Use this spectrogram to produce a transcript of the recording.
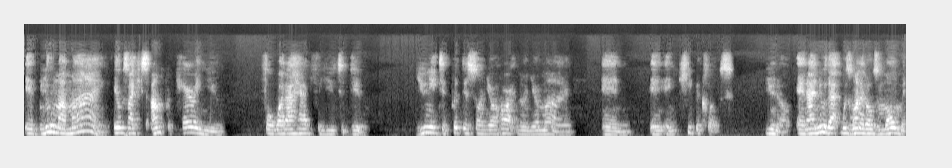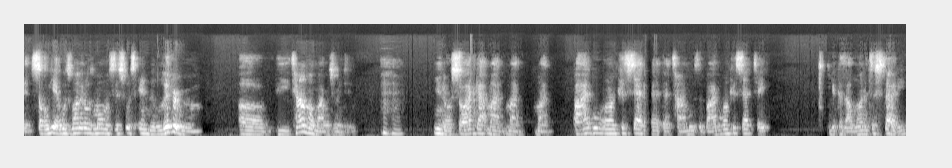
it blew my mind. It was like I'm preparing you for what I have for you to do. You need to put this on your heart and on your mind and and, and keep it close. You know, and I knew that was one of those moments. So yeah, it was one of those moments. This was in the living room of the townhome I was renting. Mm-hmm. You know, so I got my my my Bible on cassette at that time. It was the Bible on cassette tape because I wanted to study.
